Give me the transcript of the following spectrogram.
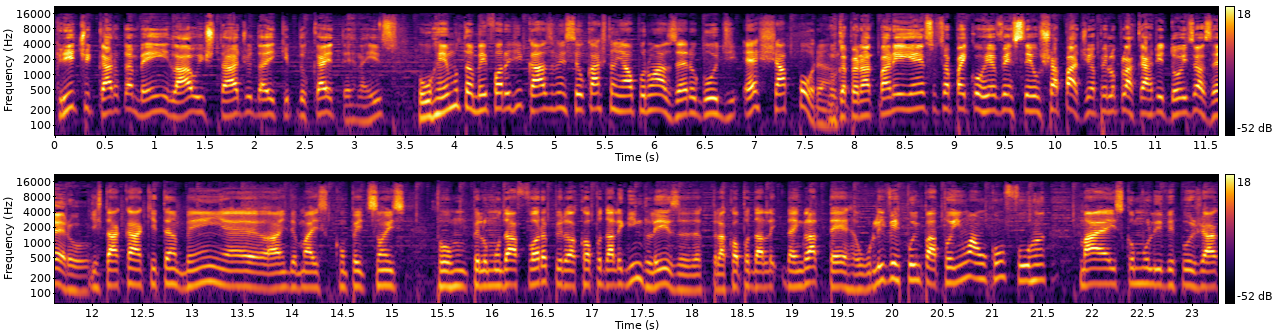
Criticaram também lá o estádio da equipe do Caeté, não é isso? O Remo também fora de casa venceu o Castanhal por 1 a 0 gol de Echaporã. No Campeonato Maranhense, o Sampaio Corrêa venceu o Chapadinha pelo placar de 2x0. Destacar aqui também é, ainda mais competições por- pelo mundo afora, pela Copa da Liga Inglesa, pela Copa da, da Inglaterra. O Liverpool empatou em 1 a 1 com o Fulham, mas como o Liverpool já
